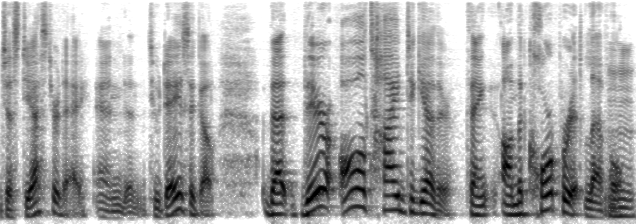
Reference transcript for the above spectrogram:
just yesterday and, and two days ago, that they're all tied together thank, on the corporate level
